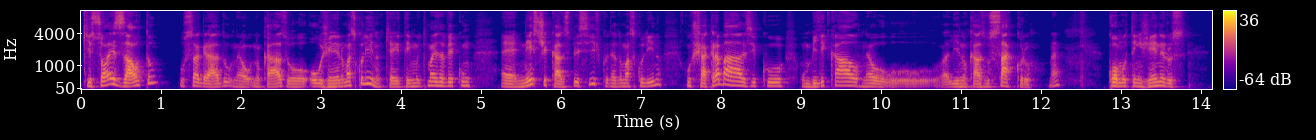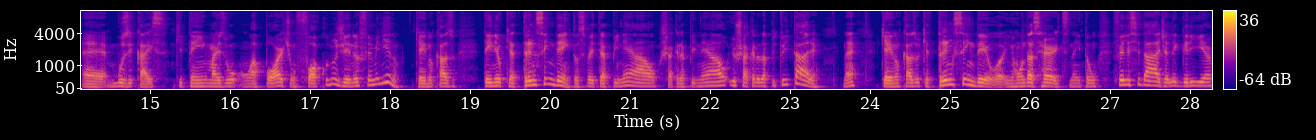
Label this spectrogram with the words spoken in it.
que só exaltam o sagrado, né, no caso, ou, ou, o gênero masculino, que aí tem muito mais a ver com, é, neste caso específico, né, do masculino, o chakra básico, umbilical, né, o, ali no caso do sacro, né? Como tem gêneros é, musicais que tem mais um, um, aporte, um foco no gênero feminino, que aí no caso tem o que é transcendente, então você vai ter a pineal, o chakra pineal e o chakra da pituitária, né? Que aí no caso o que é transcender, em rondas hertz, né? Então felicidade, alegria,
